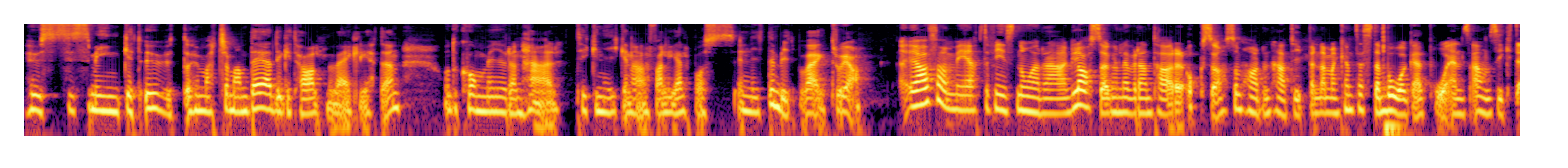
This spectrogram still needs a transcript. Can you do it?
hur ser sminket ut och hur matchar man det digitalt med verkligheten. Och då kommer ju den här tekniken i alla fall hjälpa oss en liten bit på väg tror jag. Jag har för mig att det finns några glasögonleverantörer också som har den här typen där man kan testa bågar på ens ansikte.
